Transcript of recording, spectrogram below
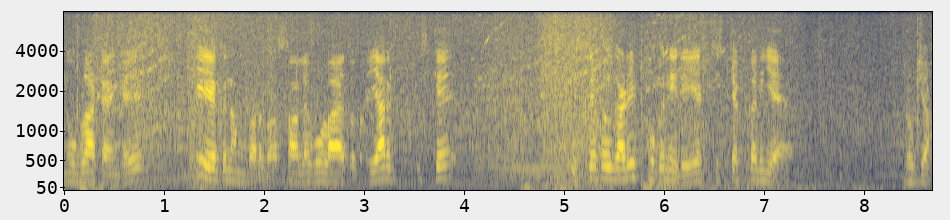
नूबड़ा टैंक है। ये एक नंबर का, साले को उड़ाया तो यार, इसके इससे कोई गाड़ी ठुक नहीं रही है चक्कर ये है। रुक जा।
